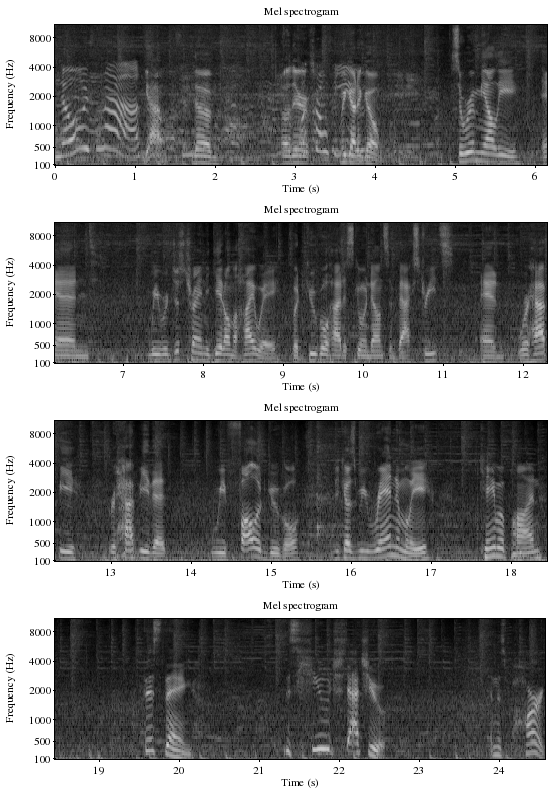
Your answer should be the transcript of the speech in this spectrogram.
No, it's not. Yeah, the oh there we gotta go. So we're in Miaoli and we were just trying to get on the highway, but Google had us going down some back streets, and we're happy we're happy that we followed Google because we randomly came upon this thing. this huge statue in this park.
